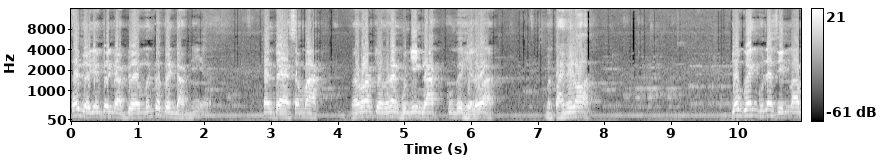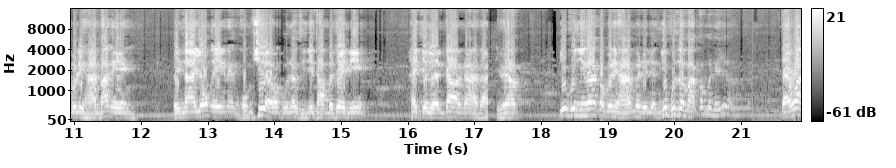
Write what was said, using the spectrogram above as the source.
ถ้าเกิดยังเป็นแบบเดิมมันก็เป็นแบบนี้ ตั้งแต่สมัครแม้ว่าจนกระทั่งคุณยิ่งรัก คุณก็เห็นแล้วว่า มันไปไม่รอด ยกเว้นคุณทักษิณมาบริหารพรรคเอง เป็นนายกเองเนี่ยผมเชื่อว่าคุณทักษิณจะทำประเทศนี้ ให้เจริญก้าวหน้าได้ใช่ไหมครับ ยุคคุณยิ่งรักก็บริหารไม่ได้เรื่อง ยุคคุณสมัครก็ไม่ได้เรื่อง แต่ว่า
